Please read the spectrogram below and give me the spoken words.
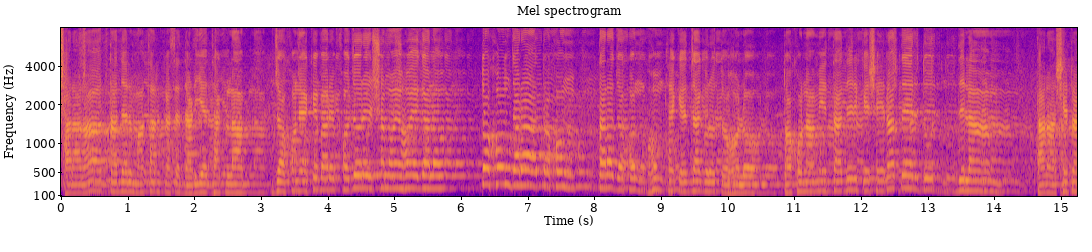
সারা রাত তাদের মাথার কাছে দাঁড়িয়ে থাকলাম। যখন একেবারে ফজরের সময় হয়ে গেল, তখন যারা তখন তারা যখন ঘুম থেকে জাগ্রত হলো, তখন আমি তাদেরকে সেই রাতের দুধ দিলাম। তারা সেটা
